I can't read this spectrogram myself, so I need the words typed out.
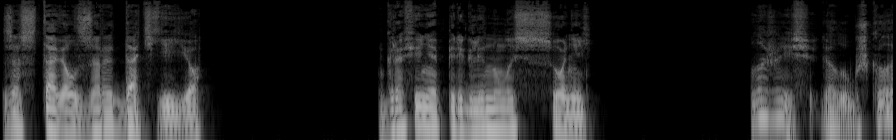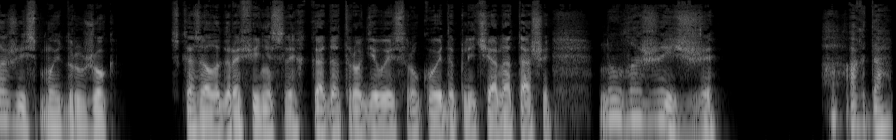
заставил зарыдать ее. Графиня переглянулась с Соней. «Ложись, голубушка, ложись, мой дружок», — сказала графиня, слегка дотрогиваясь рукой до плеча Наташи. «Ну, ложись же». «Ах, да,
